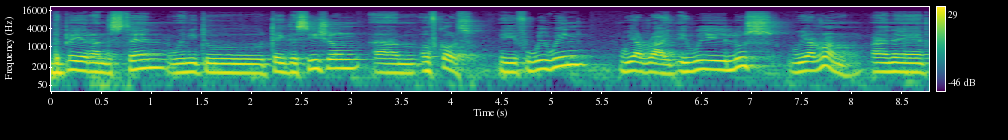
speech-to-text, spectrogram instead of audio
the player understand. We need to take decision. Um, of course, if we win, we are right. If we lose, we are wrong. And uh,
